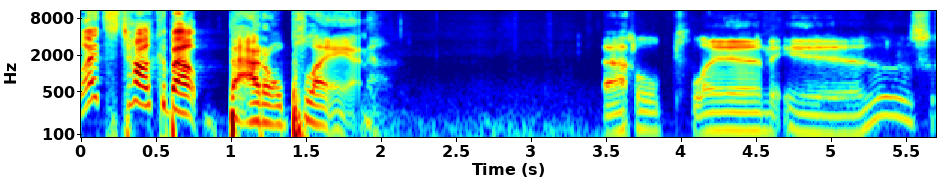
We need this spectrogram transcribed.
Let's talk about battle plan. Battle plan is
